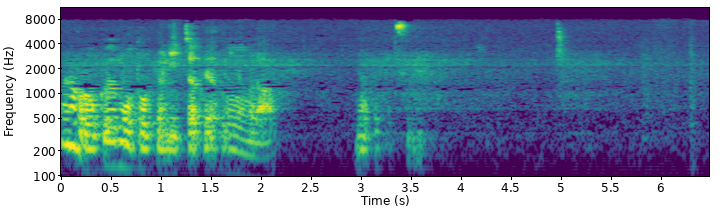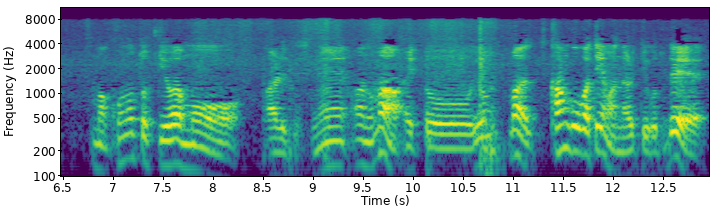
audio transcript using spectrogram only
なんか僕もう東京に行っちゃってた時だから、なかったですね。まあこの時はもうあれですね。あのまあえっとよんまあ観光がテーマになるということで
